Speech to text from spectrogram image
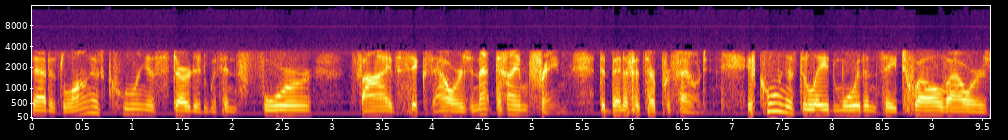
that as long as cooling is started within four five, six hours, in that time frame, the benefits are profound. If cooling is delayed more than, say, 12 hours,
